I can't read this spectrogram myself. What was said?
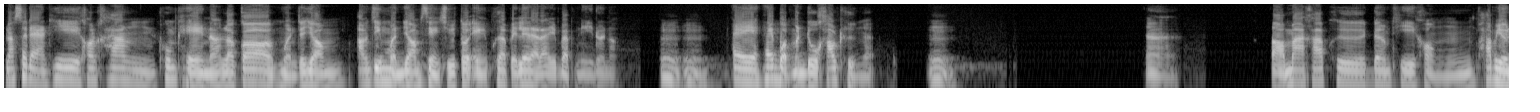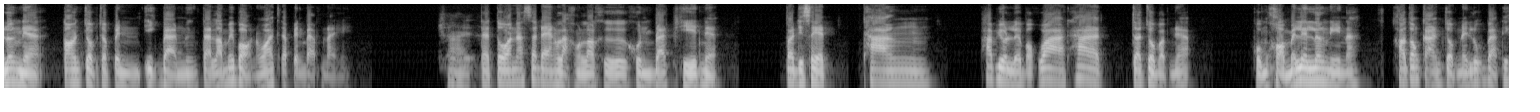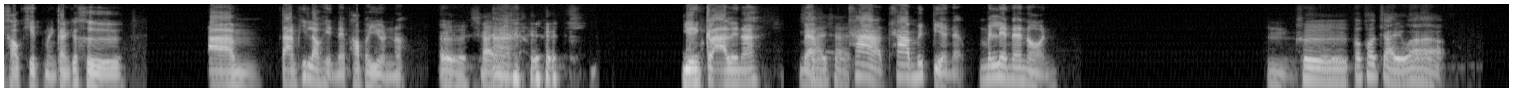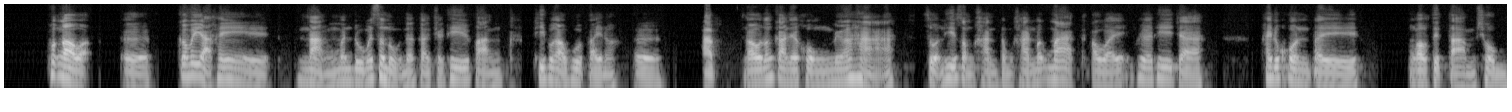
นักแสดงที่ค่อนข้างทุ่มเทเนอะแล้วก็เหมือนจะยอมเอาจริงเหมือนยอมเสี่ยงชีวิตตัวเองเพื่อไปเล่นอะไรแบบนี้ด้วยเนาะอืมอืมให้ให้บทมันดูเข้าถึงอะอืม อ่า ต่อมาครับ คือเดิมทีของภาพยนตร์เรื่องเนี้ย ตอนจบจะเป็นอีกแบบหนึ่งแต่เราไม่บอกนะว่าจะเป็นแบบไหน ใช่ แต่ตัวนักแสดงหลักของเราคือคุณแบรดพีตเนี่ย ปฏิเสธทางภาพยนตร์เลยบอกว่าถ้าจะจบแบบเนี้ย ผมขอไม่เล่นเรื่องนี้นะ เขาต้องการจบในรูปแบบที่เขาคิดเหมือนกันก็คือ ตามตามที่เราเห็นในภาพยนตร์เนาะเออใช่อ่ายืนกลานเลยนะ แบบใช่ใช่ถ้าถ้าไม่เปลี่ยนเนี่ยไม่เล่นแน่นอนอืมคือต้องเข้าใจว่า พวกเราอะ เออ ก็ไม่อยากให้ หนังมันดูไม่สนุกนะหลังจากที่ฟังที่พวกเราพูดไปเนาะเออ ครับ เราต้องการจะคงเนื้อหาส่วนที่สำคัญสำคัญมาก ๆ เอาไว้เพื่อที่จะให้ทุกคนไปเราติดตามชม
